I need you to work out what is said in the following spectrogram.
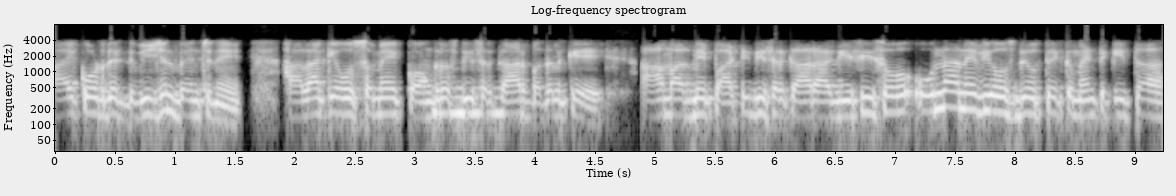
ਹਾਈ ਕੋਰਟ ਦੇ ਡਿਵੀਜ਼ਨ ਬੈਂਚ ਨੇ। ਹਾਲਾਂਕਿ ਉਸ ਸਮੇਂ ਕਾਂਗਰਸ ਦੀ ਸਰਕਾਰ ਬਦਲ ਕੇ ਆਮ ਆਦਮੀ ਪਾਰਟੀ ਦੀ ਸਰਕਾਰ ਆ ਗਈ ਸੀ ਸੋ ਉਹਨਾਂ ਨੇ ਵੀ ਉਸ ਦੇ ਉੱਤੇ ਕਮੈਂਟ ਕੀਤਾ।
